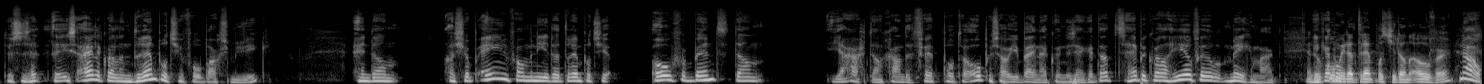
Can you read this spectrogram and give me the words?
Dus er is eigenlijk wel een drempeltje voor Bachs muziek. En dan, als je op een of andere manier dat drempeltje over bent, dan, ja, dan gaan de vetpotten open, zou je bijna kunnen zeggen. Dat heb ik wel heel veel meegemaakt. En hoe kom je dat drempeltje dan over? Nou,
